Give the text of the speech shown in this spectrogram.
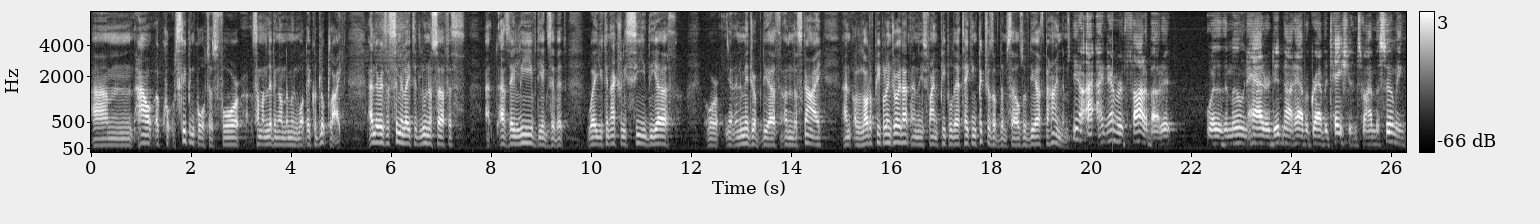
Um, how a qu- sleeping quarters for someone living on the moon, what they could look like, and there is a simulated lunar surface at, as they leave the exhibit, where you can actually see the Earth or you know, an image of the Earth and the sky. And a lot of people enjoy that, and you find people there taking pictures of themselves with the Earth behind them. You know, I, I never thought about it, whether the moon had or did not have a gravitation, so I'm assuming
